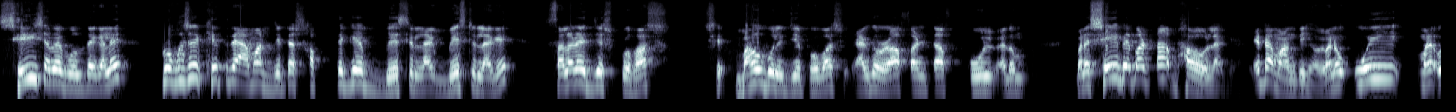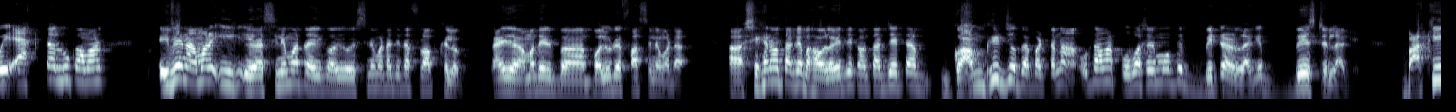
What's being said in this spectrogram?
সেই হিসাবে বলতে গেলে প্রভাসের ক্ষেত্রে আমার যেটা সব থেকে বেস্ট লাগে বেস্ট লাগে সালারের যে প্রভাস, সে, বাহুবলীর যে প্রভাস, একদম রাফ অ্যান্ড টাফ কুল একদম মানে সেই ব্যাপারটা ভালো লাগে, এটা মানতেই হবে। মানে ওই মানে ওই একটা লুক আমার ইভেন আমার এই সিনেমাটা ওই সিনেমাটা যেটা ফ্লপ খেলো আমাদের বলিউডের ফার্স্ট সিনেমাটা সেখানেও তাকে ভালো লেগেছে, কারণ তার যে একটা গাম্ভীর্য ব্যাপারটা না, ওটা আমার প্রবাসের মধ্যে বেটার লাগে বেস্ট লাগে। বাকি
